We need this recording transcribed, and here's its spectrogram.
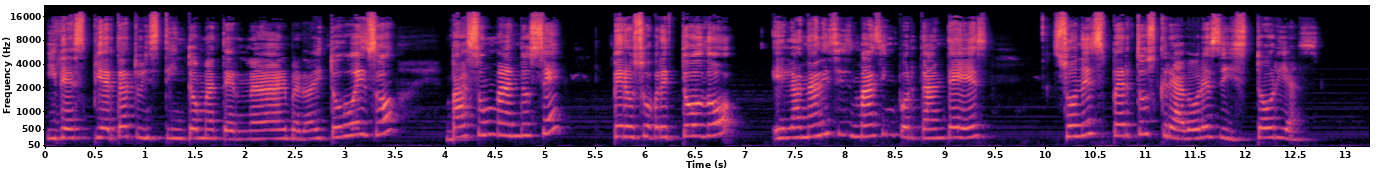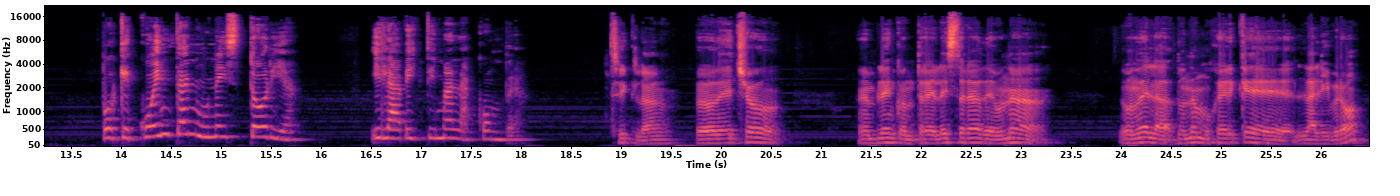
y despierta tu instinto maternal, ¿verdad? Y todo eso va sumándose, pero sobre todo el análisis más importante es, son expertos creadores de historias, porque cuentan una historia y la víctima la compra. Sí, claro. Pero de hecho, ejemplo, encontré la historia de una, una de, de, una mujer que la libró.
